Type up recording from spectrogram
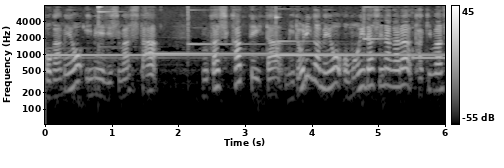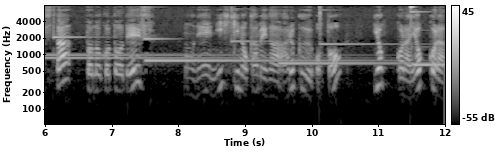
子亀をイメージしました。昔飼っていた緑亀を思い出しながら描きました。とのことです。もうね2匹の亀が歩く音。よっこらよっこら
